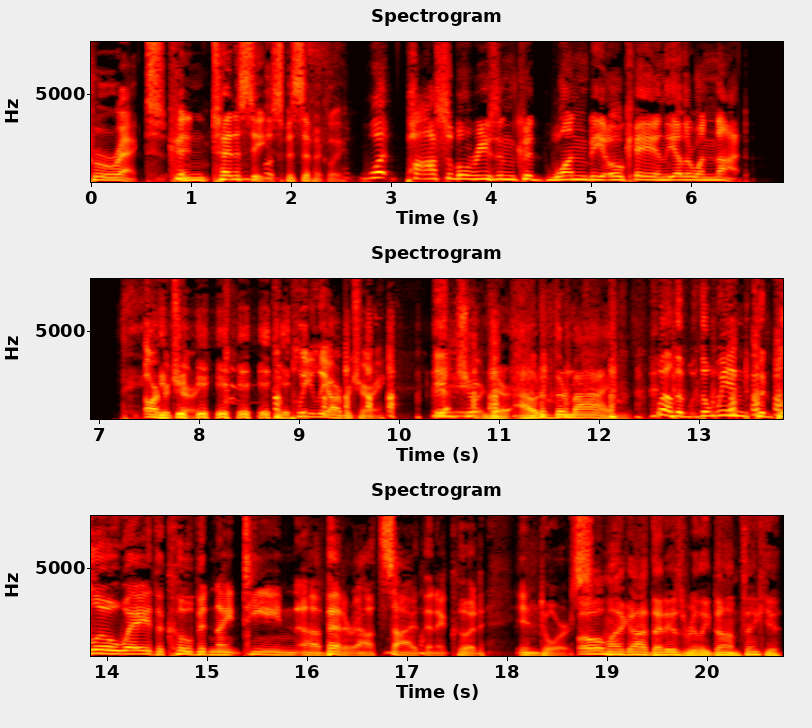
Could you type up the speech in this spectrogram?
Correct. Could- in Tennessee, specifically. What possible reason could one be okay and the other one not? Arbitrary. Completely arbitrary. In Georgia. They're out of their minds. Well, the the wind could blow away the COVID nineteen uh, better outside than it could indoors. Oh my God, that is really dumb. Thank you.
